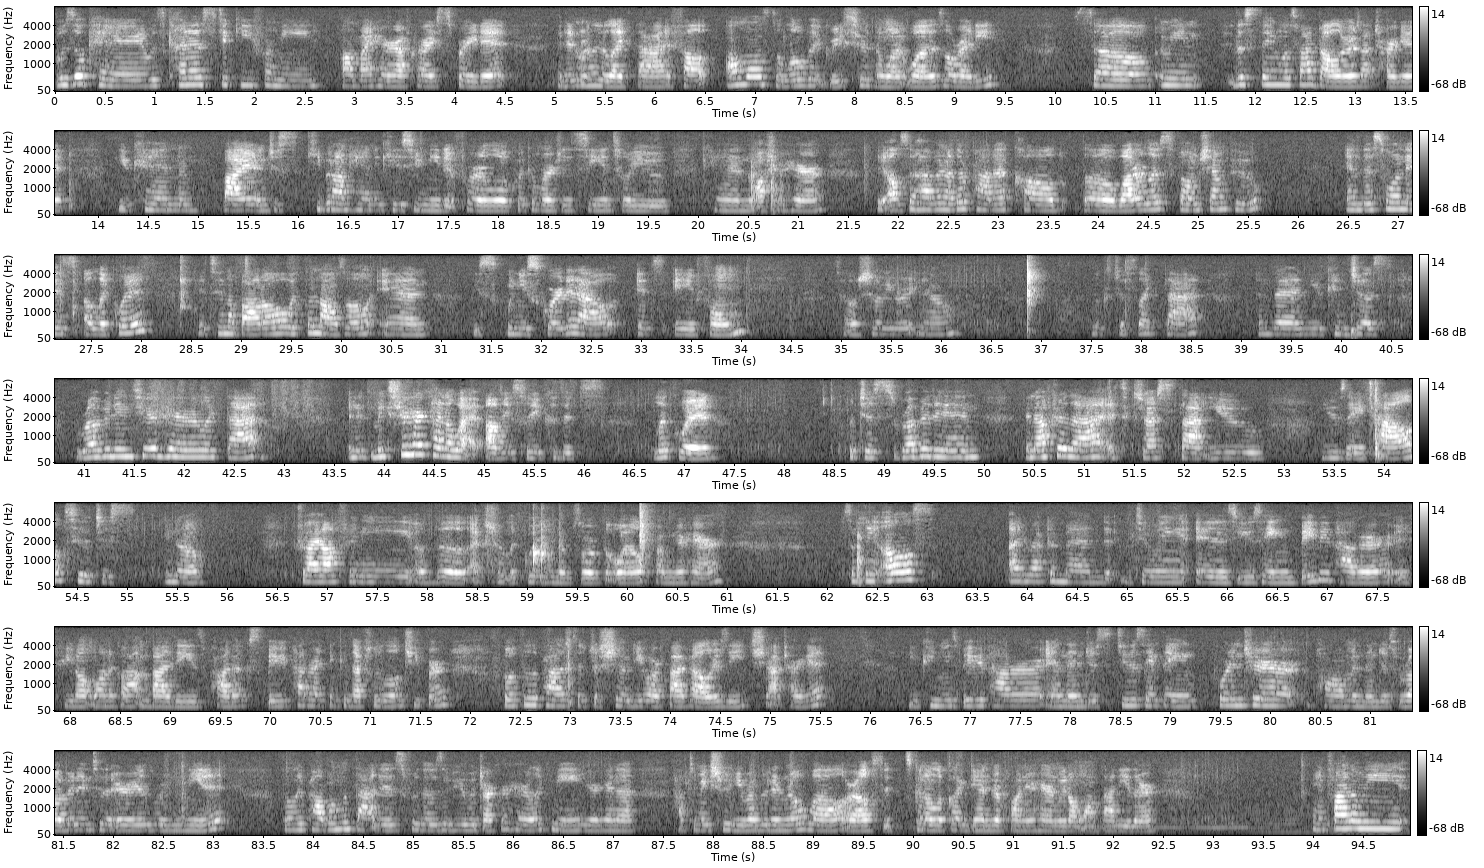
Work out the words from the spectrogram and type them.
was okay. It was kind of sticky for me on my hair after I sprayed it. I didn't really like that. It felt almost a little bit greasier than what it was already. So, I mean, this thing was $5 at Target. You can buy it and just keep it on hand in case you need it for a little quick emergency until you can wash your hair. They also have another product called the Waterless Foam Shampoo. And this one is a liquid. It's in a bottle with the nozzle and you, when you squirt it out, it's a foam. So I'll show you right now. Looks just like that. And then you can just rub it into your hair like that. And it makes your hair kind of wet, obviously, because it's liquid. But just rub it in and after that, it's just that you use a towel to just, you know, dry off any of the extra liquid and absorb the oil from your hair. Something else I'd recommend doing is using baby powder if you don't want to go out and buy these products. Baby powder I think is actually a little cheaper. Both of the products I just showed you are $5 each at Target you can use baby powder and then just do the same thing pour it into your palm and then just rub it into the areas where you need it. The only problem with that is for those of you with darker hair like me you're gonna have to make sure you rub it in real well or else it's gonna look like dandruff on your hair and we don't want that either. And finally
